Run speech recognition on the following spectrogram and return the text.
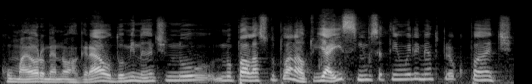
com maior ou menor grau, dominante no, no Palácio do Planalto. E aí sim você tem um elemento preocupante.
